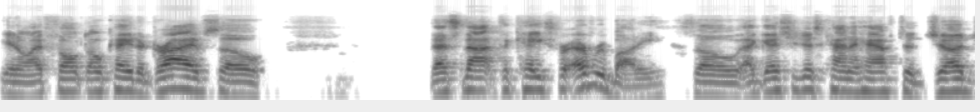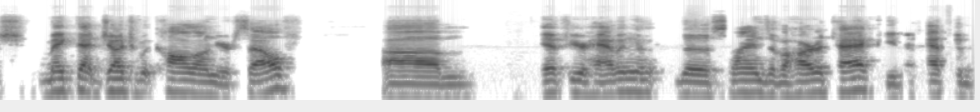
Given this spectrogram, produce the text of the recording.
you know, I felt okay to drive. So that's not the case for everybody. So I guess you just kind of have to judge, make that judgment call on yourself. Um, if you're having the signs of a heart attack, you just have to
